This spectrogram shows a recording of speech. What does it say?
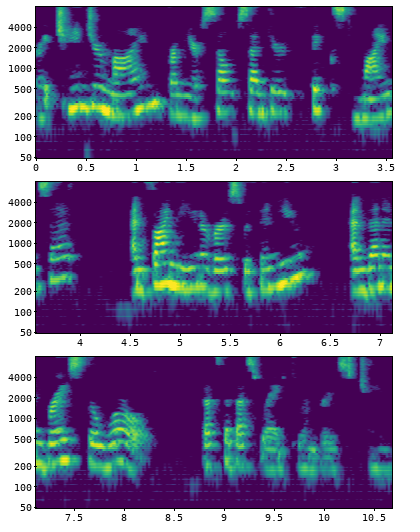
right? Change your mind from your self centered, fixed mindset and find the universe within you and then embrace the world. That's the best way to embrace change.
